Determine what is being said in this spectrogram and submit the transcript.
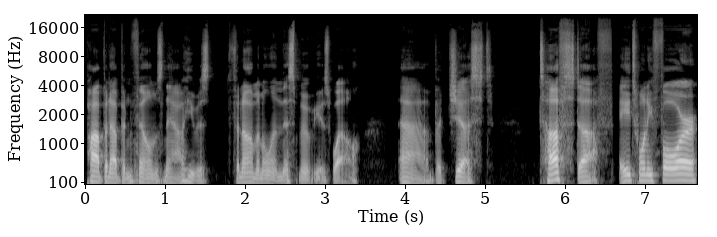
popping up in films now. He was phenomenal in this movie as well. Uh, but just tough stuff. A24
